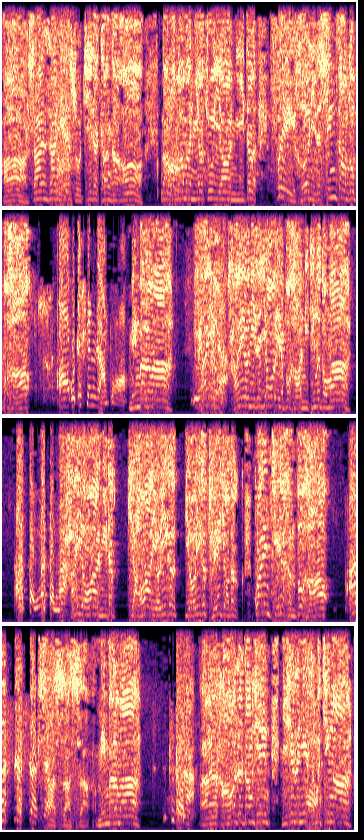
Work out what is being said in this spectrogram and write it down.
啊，三三年属鸡的，看看啊、那老妈妈你要注意啊，你的肺和你的心脏都不好，啊，我的心脏不好。明白了吗？还有还有你的腰也不好，你听得懂吗？啊，懂了懂了。还有啊，你的脚啊，有一个有一个腿脚的关节很不好。啊，是啊是啊是啊，是啊是啊是啊，明白了吗？知道了。哎，好好的当心。你现在念什么经啊？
